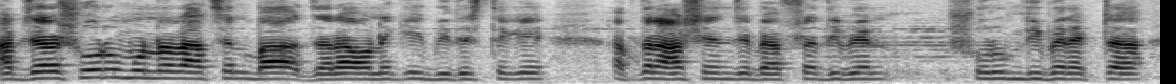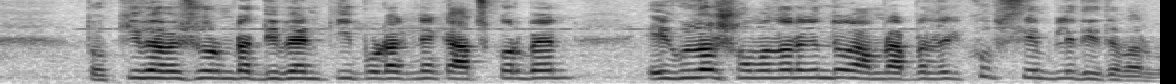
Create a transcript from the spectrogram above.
আর যারা শোরুম ওনারা আছেন বা যারা অনেকেই বিদেশ থেকে আপনারা আসেন যে ব্যবসা দিবেন শোরুম দিবেন একটা, তো কীভাবে শোরুমটা দিবেন, কি প্রোডাক্ট নিয়ে কাজ করবেন এইগুলোর সমাধানে কিন্তু আমরা আপনাদেরকে খুব সিম্পলি দিতে পারব।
